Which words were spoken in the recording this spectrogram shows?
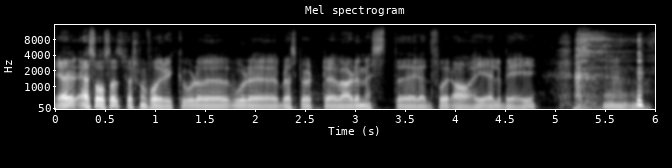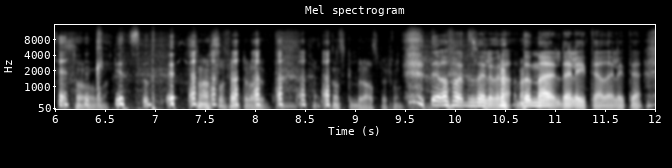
Jeg, jeg så også et spørsmål forrige uke hvor det, hvor det ble spurt eh, hva er du mest eh, redd for, AI eller BI? Så, Så det, så følte var et, ganske bra spørsmål. det var faktisk veldig bra. Den er, det likte jeg. det likte jeg.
